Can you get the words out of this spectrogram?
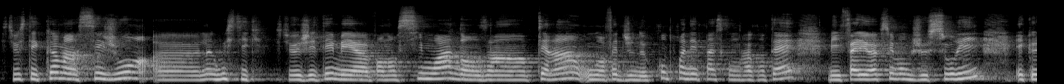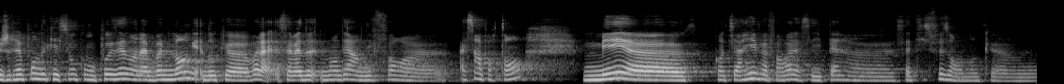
si tu veux, c'était comme un séjour euh, linguistique. Si tu veux, j'étais mais euh, pendant six mois dans un terrain où en fait je ne comprenais pas ce qu'on me racontait, mais il fallait absolument que je souris et que je réponde aux questions qu'on me posait dans la bonne langue. Donc euh, voilà, ça m'a demandé un effort euh, assez important. Mais euh, quand tu arrives, enfin voilà, c'est hyper euh, satisfaisant. Donc, euh,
